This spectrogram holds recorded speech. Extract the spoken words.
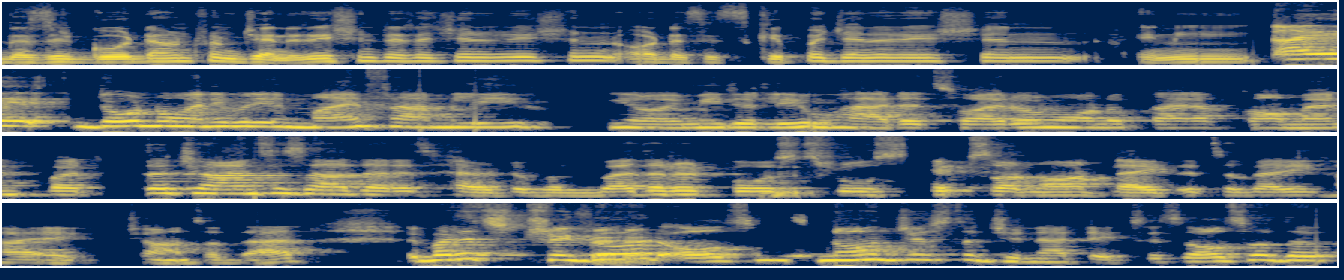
Does it go down from generation to generation or does it skip a generation? Any? I don't know anybody in my family you know immediately who had it so i don't want to kind of comment but the chances are that it's heritable. Whether it goes mm-hmm. through skips or not like it's a very high chance of that. But it's triggered also it's not just the genetics it's also the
